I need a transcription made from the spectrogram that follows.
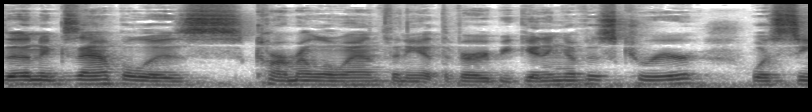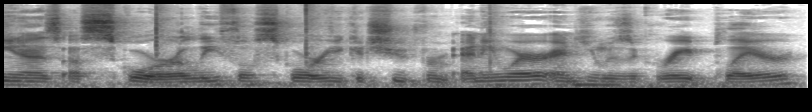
an example is Carmelo Anthony at the very beginning of his career was seen as a scorer, a lethal scorer. He could shoot from anywhere, and he was a great player.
